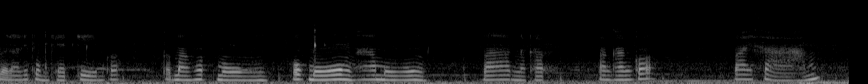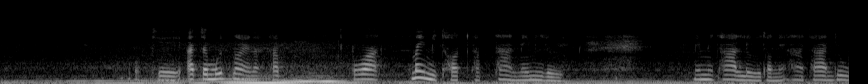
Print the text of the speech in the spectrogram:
เวลาที่ผมแคสเกมก็ประมาณหกโมงหกโมงห้าโมงบ้างนะครับ บางครั้งก็บ่ายสามโอเค อาจจะมืดหน่อยนะครับ เพราะว่าไม่มีท็อตครับท่านไม่มีเลย ไม่มีท่านเลยตอนนี้หาท่านอยู่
